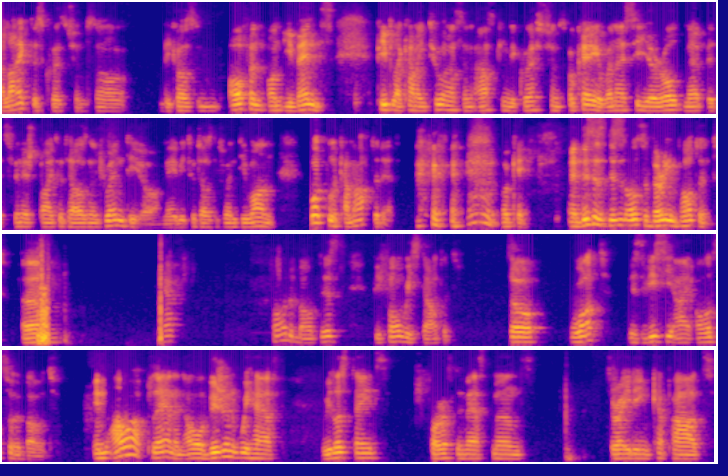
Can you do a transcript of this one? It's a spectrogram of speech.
i like this question. So because often on events people are coming to us and asking the questions okay when i see your roadmap it's finished by 2020 or maybe 2021 what will come after that? Okay. And this is this is also very important. Um, thought about this before we started. So, what is VCI also about? In our plan and our vision, we have real estate, forest investments, trading parts,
